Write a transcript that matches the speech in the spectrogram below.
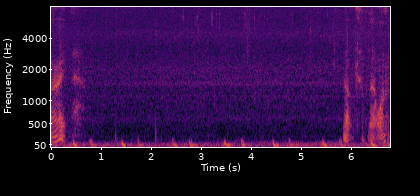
All right. No, kept that one.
